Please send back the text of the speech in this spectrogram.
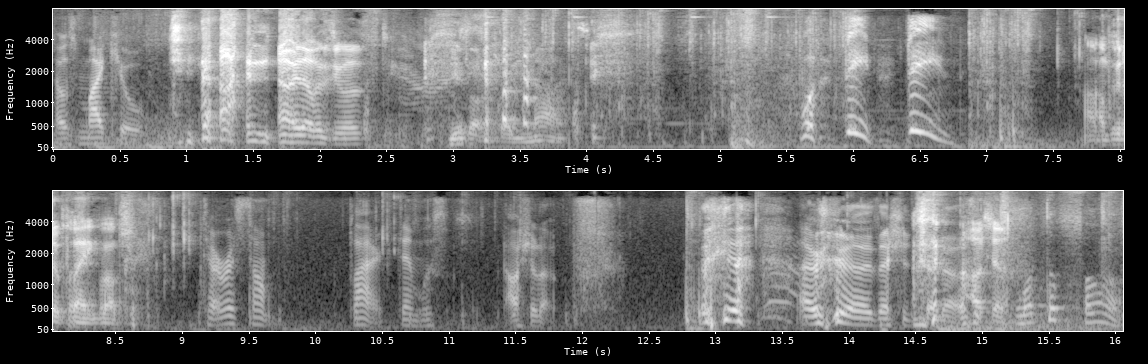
That was my kill. I know that was yours. You got to go nuts. What? Dean! Dean! I'm good at playing Bob. Terrorists aren't black. Damn whistles. I'll shut up. I realized I should shut up. I'll up. shut up. What the fuck?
